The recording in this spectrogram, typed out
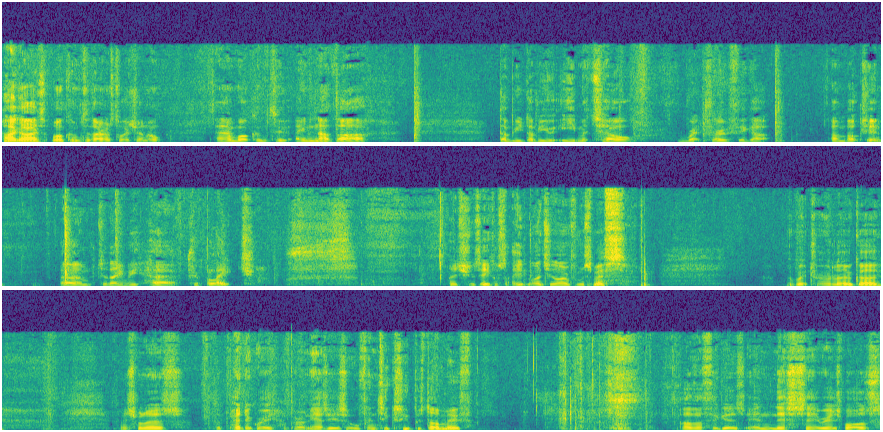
Hi guys, welcome to Darren's Toy Channel and welcome to another WWE Mattel retro figure unboxing. Um, today we have Triple H. As you can see, cost eight ninety nine from Smyths. The retro logo. And this one has the pedigree, apparently as his authentic superstar move. Other figures in this series was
